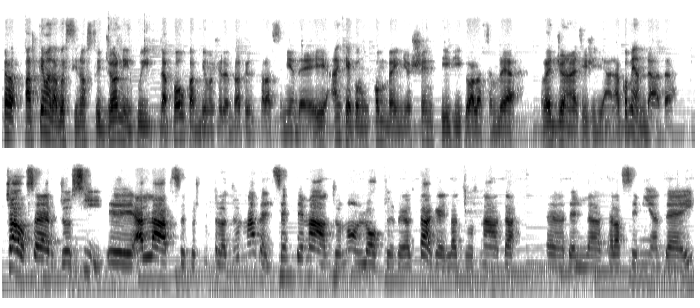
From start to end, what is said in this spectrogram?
Però partiamo da questi nostri giorni in cui da poco abbiamo celebrato il Talassemia Day, anche con un convegno scientifico all'Assemblea regionale siciliana. Com'è andata? Ciao Sergio, sì, eh, all'Ars per tutta la giornata, il 7 maggio, non l'8 in realtà, che è la giornata eh, del Talassemia Day,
